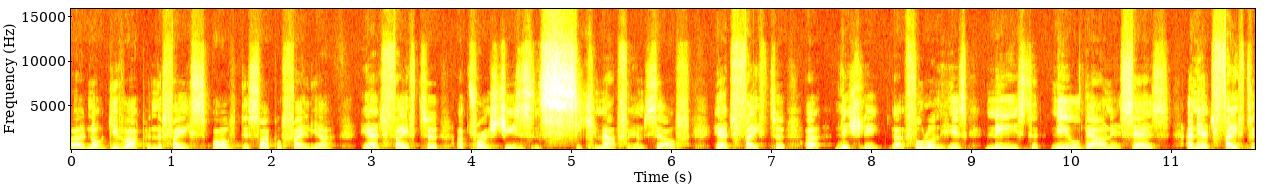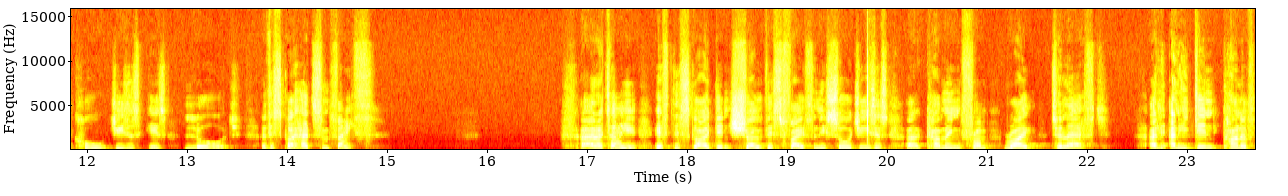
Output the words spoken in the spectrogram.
uh, not give up in the face of disciple failure. He had faith to approach Jesus and seek him out for himself. He had faith to uh, literally uh, fall on his knees, to kneel down, it says. And he had faith to call Jesus his Lord. And this guy had some faith. And I tell you, if this guy didn't show this faith and he saw Jesus uh, coming from right to left, and, and he didn't kind of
